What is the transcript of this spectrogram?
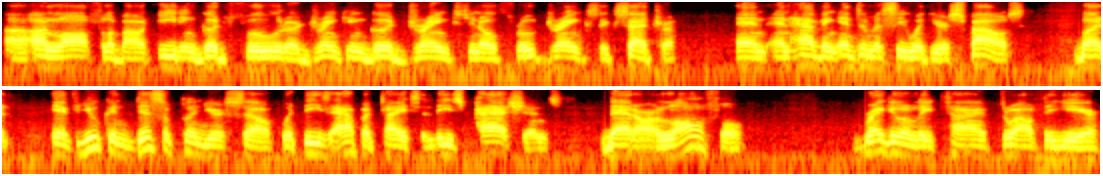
uh, unlawful about eating good food or drinking good drinks, you know, fruit drinks, etc., and and having intimacy with your spouse. But if you can discipline yourself with these appetites and these passions that are lawful regularly time throughout the year,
